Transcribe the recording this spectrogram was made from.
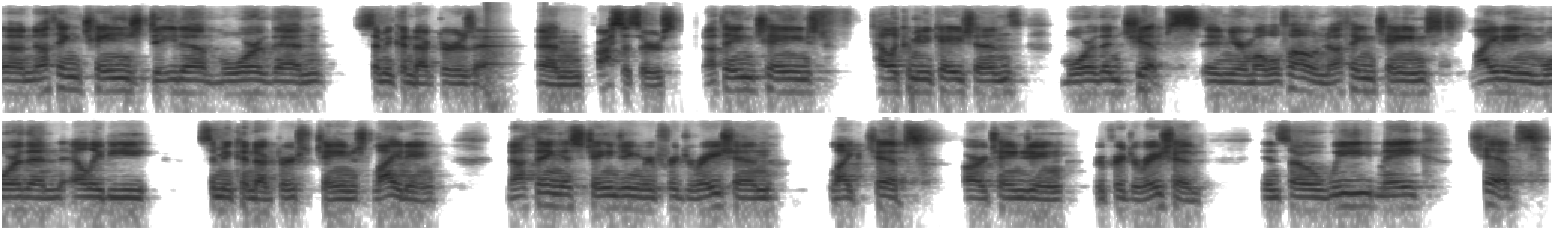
uh, nothing changed data more than semiconductors and processors. Nothing changed telecommunications more than chips in your mobile phone. Nothing changed lighting more than LED semiconductors changed lighting. Nothing is changing refrigeration like chips, are changing refrigeration. And so we make chips,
